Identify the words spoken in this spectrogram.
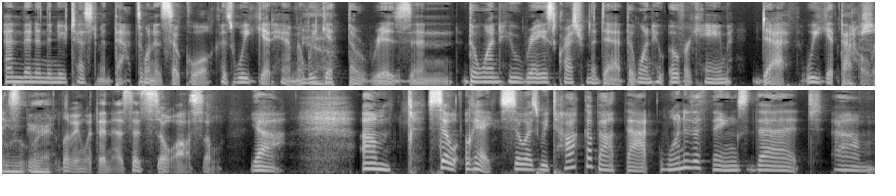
And then in the New Testament, that's when it's so cool because we get him and we get the risen, the one who raised Christ from the dead, the one who overcame death. We get that Holy Spirit living within us. It's so awesome. Yeah. Um, so, okay. So, as we talk about that, one of the things that um,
